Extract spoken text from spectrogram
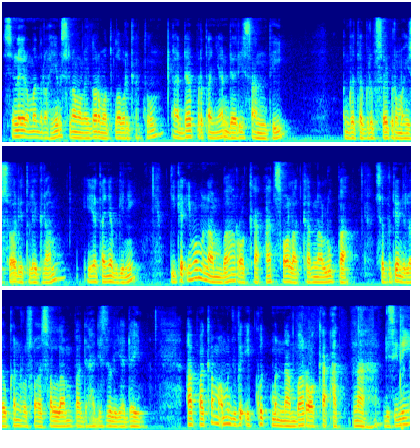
Bismillahirrahmanirrahim. Assalamualaikum warahmatullahi wabarakatuh. Ada pertanyaan dari Santi, anggota grup Soib Rumaiso di Telegram. Ia tanya begini, jika imam menambah rokaat sholat karena lupa, seperti yang dilakukan Rasulullah SAW pada hadis Zuliyadain, apakah makmum juga ikut menambah rokaat? Nah, di sini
